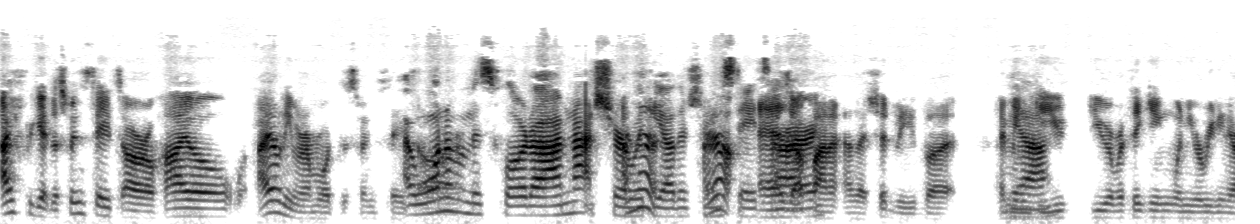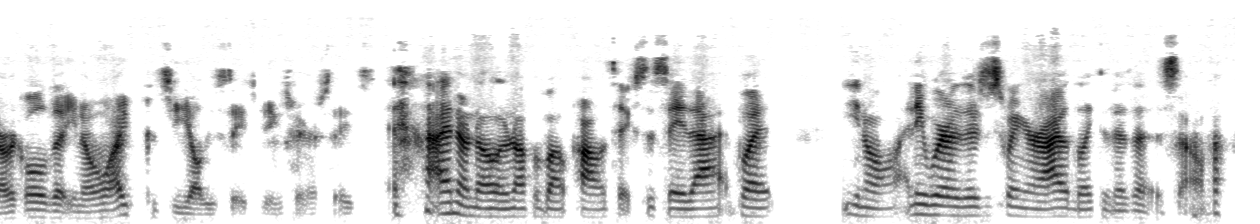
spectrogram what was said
I forget the swing states are Ohio. I don't even remember what the swing states Uh, are. one of them is Florida. I'm not sure I'm what not- the other I'm swing not states as are. up on it as I should be, but I mean, Yeah. do you do you ever thinking when you were reading the article that you know I could see all these states being swinger states? I don't know enough about politics to say that, but you know, anywhere there's a swinger, I would like to visit. So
